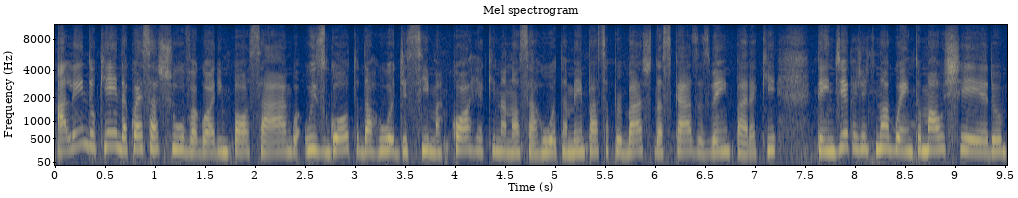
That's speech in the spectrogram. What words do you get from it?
Além do que ainda com essa chuva agora empoça a água, o esgoto da rua de cima corre aqui na nossa rua também, passa por baixo das casas, vem para aqui. Tem dia que a gente não aguenta o mau cheiro,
